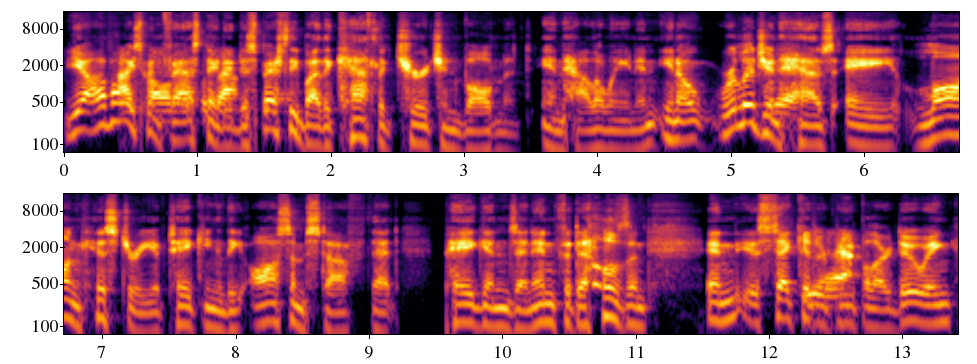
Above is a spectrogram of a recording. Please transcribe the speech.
Yeah, I've always been fascinated, especially by the Catholic Church involvement in Halloween. And, you know, religion has a long history of taking the awesome stuff that pagans and infidels and, and secular Yeah. people are doing,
